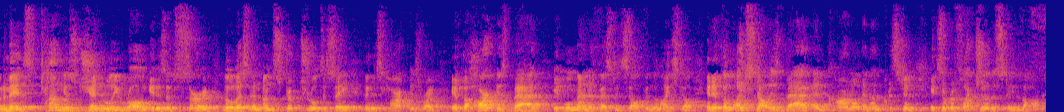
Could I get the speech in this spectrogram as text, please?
When a man's tongue is generally wrong, it is absurd, no less than unscriptural, to say that his heart is right. If the heart is bad, it will manifest itself in the lifestyle. And if the lifestyle is bad and carnal and unchristian, it's a reflection of the state of the heart.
